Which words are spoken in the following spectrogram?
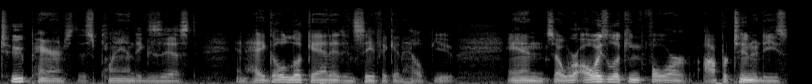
to parents this plan exists. And hey, go look at it and see if it can help you. And so we're always looking for opportunities.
